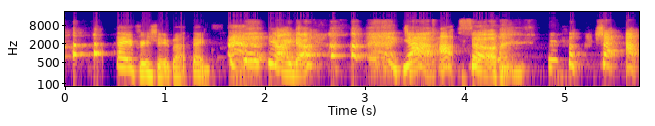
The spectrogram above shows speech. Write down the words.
I appreciate that. Thanks. Yeah, I know. yeah. So shut up.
